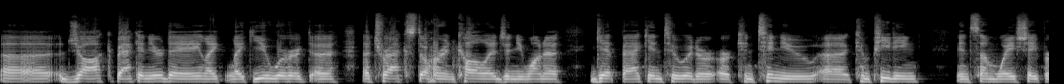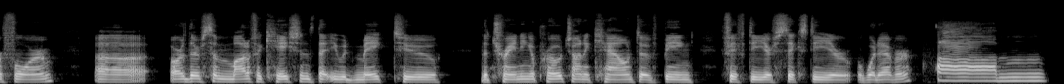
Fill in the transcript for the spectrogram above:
uh, jock back in your day, like like you were a, a track star in college, and you want to get back into it or, or continue uh, competing in some way, shape, or form, uh, are there some modifications that you would make to the training approach on account of being 50 or 60 or, whatever? Um,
